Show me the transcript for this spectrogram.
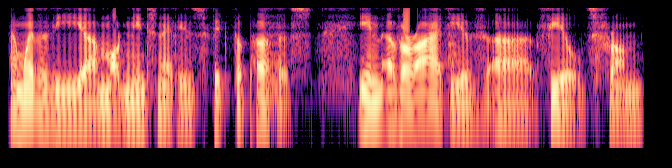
and whether the uh, modern internet is fit for purpose in a variety of uh, fields, from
